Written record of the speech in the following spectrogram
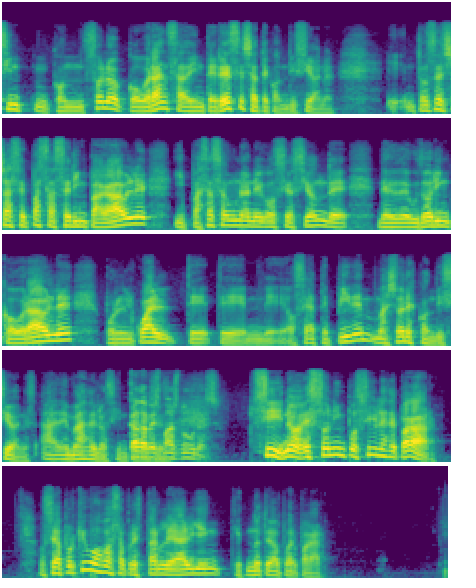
con solo cobranza de intereses ya te condicionan. Entonces ya se pasa a ser impagable y pasas a una negociación de, deudor incobrable por el cual te, o sea, te piden mayores condiciones, además de los intereses. Cada vez más duras. Sí, no, son imposibles de pagar. O sea, ¿por qué vos vas a prestarle a alguien que no te va a poder pagar?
